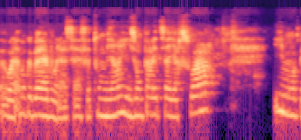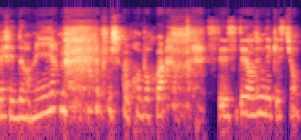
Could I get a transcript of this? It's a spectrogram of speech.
Euh, Voilà, donc ben, voilà, ça tombe bien. Ils ont parlé de ça hier soir. Ils m'ont empêché de dormir. je comprends pourquoi. C'était dans une des questions.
